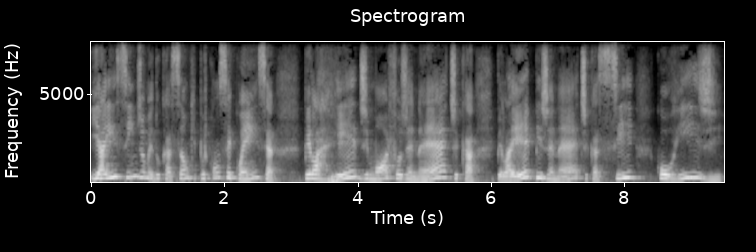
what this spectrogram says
e aí sim de uma educação que, por consequência, pela rede morfogenética, pela epigenética, se corrige,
